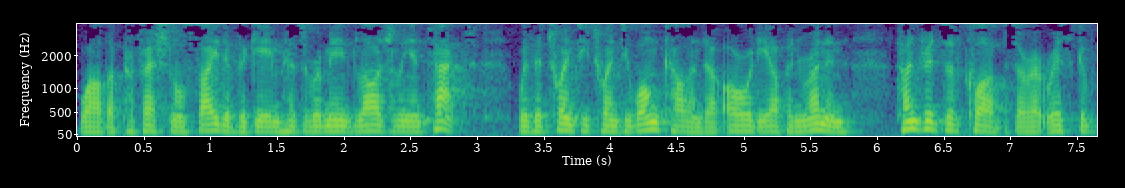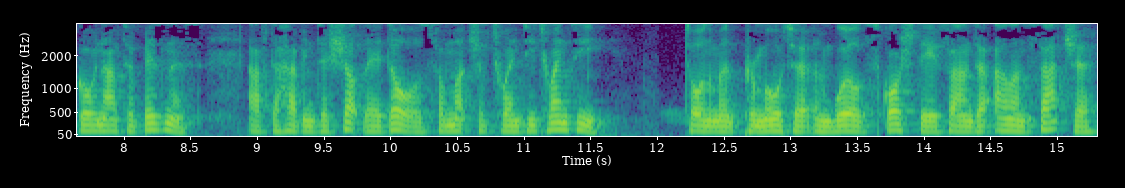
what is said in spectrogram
While the professional side of the game has remained largely intact, with the 2021 calendar already up and running, hundreds of clubs are at risk of going out of business after having to shut their doors for much of 2020. Tournament promoter and World Squash Day founder Alan Thatcher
